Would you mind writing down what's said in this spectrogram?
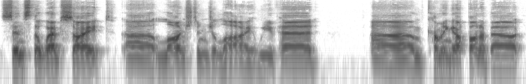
since the website uh, launched in July, we've had um, coming up on about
